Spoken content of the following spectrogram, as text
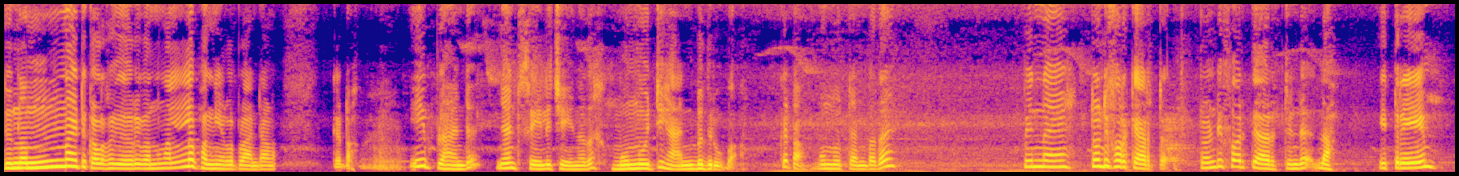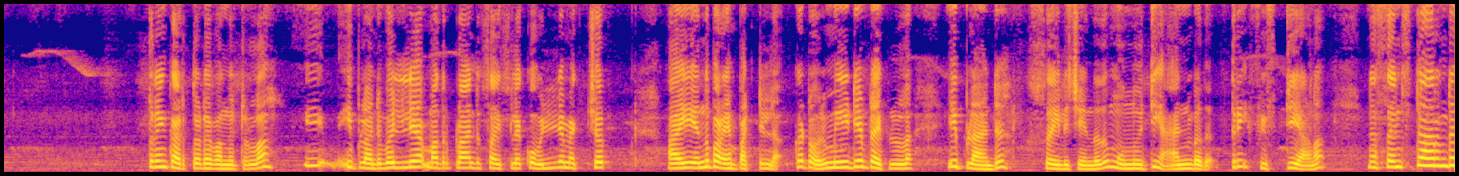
ഇത് നന്നായിട്ട് കളർ കയറി വന്ന് നല്ല ഭംഗിയുള്ള പ്ലാന്റാണ് കേട്ടോ. ഈ പ്ലാന്റ് ഞാൻ സെയിൽ ചെയ്യുന്നത് മുന്നൂറ്റി അൻപത് രൂപ. കേട്ടോ മുന്നൂറ്റൻപത്. പിന്നെ twenty four carat twenty four ക്യാരറ്റിന്റെ ഇതാ ഇത്രയും ഇത്രയും കരുത്തോടെ വന്നിട്ടുള്ള ഈ ഈ പ്ലാന്റ് വലിയ മദർ പ്ലാന്റ് സൈസിലേക്കോ വലിയ മെച്ചർ ആയി എന്ന് പറയാൻ പറ്റില്ല. കേട്ടോ ഒരു മീഡിയം ടൈപ്പിലുള്ള ഈ പ്ലാന്റ് സെയിൽ ചെയ്യുന്നത് മുന്നൂറ്റി അൻപത് ത്രീ ഫിഫ്റ്റിയാണ് പിന്നെ സെൻസ്റ്റാറിന്റെ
